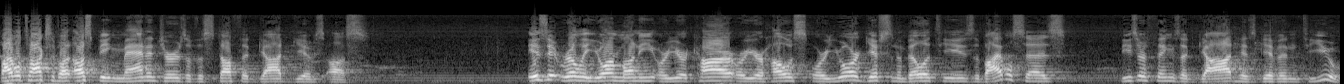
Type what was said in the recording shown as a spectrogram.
Bible talks about us being managers of the stuff that God gives us. Is it really your money or your car or your house or your gifts and abilities? The Bible says these are things that God has given to you.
